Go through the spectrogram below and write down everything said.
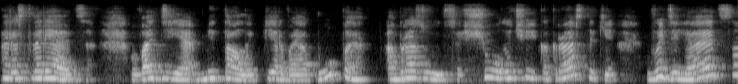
растворяются в воде металлы первой группы, образуются щелочи и как раз-таки выделяется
